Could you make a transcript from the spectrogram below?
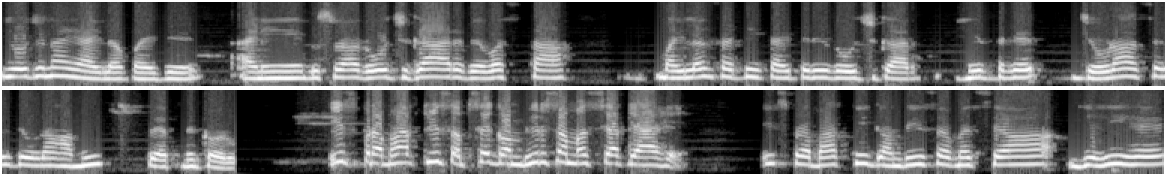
योजना यायला पाहिजे. आणि दुसरा रोजगार व्यवस्था महिलांसाठी काहीतरी रोजगार हे सगळे जेवढा असेल तेवढा आम्ही प्रयत्न करू. इस प्रभाग की सबसे गंभीर समस्या क्या है? इस प्रभाग की गंभीर समस्या यही है,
